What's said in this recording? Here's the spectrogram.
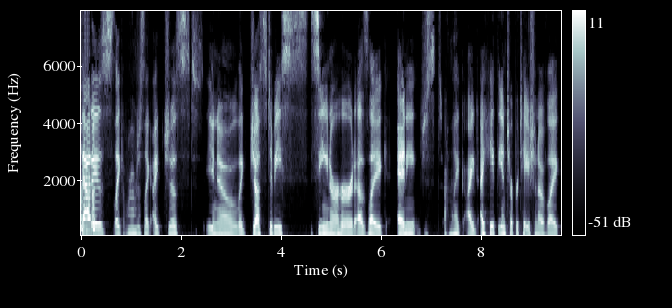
that is like where I'm just like I just you know like just to be seen or heard as like any just I'm like I I hate the interpretation of like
